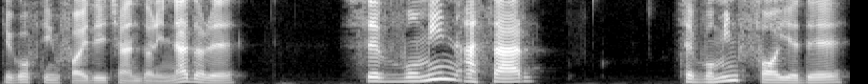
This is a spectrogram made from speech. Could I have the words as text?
که گفتیم فایده چندانی نداره. سومین اثر سومین فایده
